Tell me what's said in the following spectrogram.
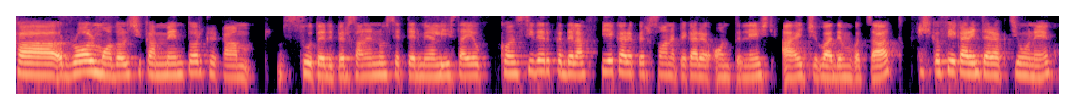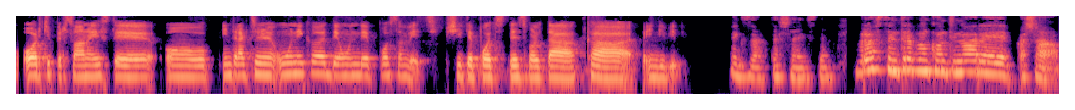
ca role model și ca mentor, cred că am sute de persoane, nu se termină lista. Eu consider că de la fiecare persoană pe care o întâlnești ai ceva de învățat și că fiecare interacțiune cu orice persoană este o interacțiune unică de unde poți să înveți și te poți dezvolta ca individ. Exact, așa este. Vreau să te întreb în continuare, așa,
